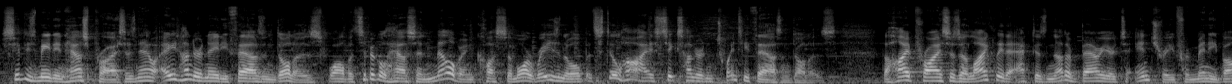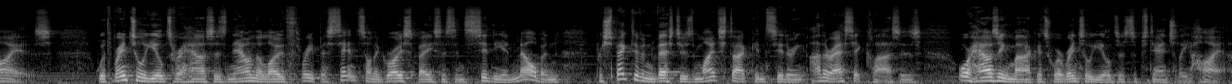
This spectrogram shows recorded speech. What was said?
Sydney's median house price is now $880,000, while the typical house in Melbourne costs a more reasonable but still high $620,000. The high prices are likely to act as another barrier to entry for many buyers. With rental yields for houses now in the low 3% on a gross basis in Sydney and Melbourne, prospective investors might start considering other asset classes or housing markets where rental yields are substantially higher.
